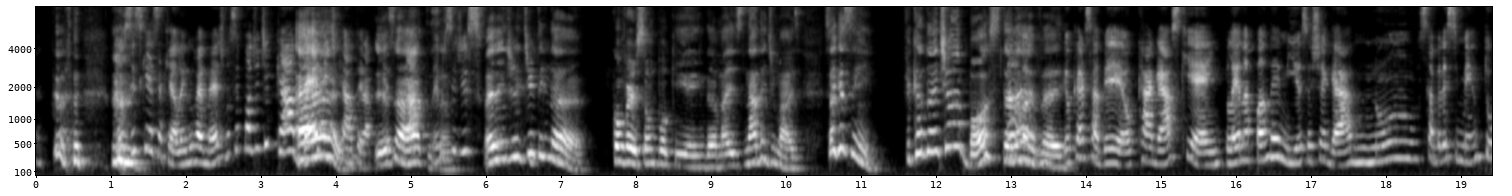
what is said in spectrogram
Não se esqueça que além do remédio, você pode indicar, É, deve indicar a terapia. exato, Tá? Lembre-se disso. Mas a gente, a gente ainda conversou um pouquinho ainda, mas nada demais. Só que assim, ficar doente é uma bosta, Não, né, velho? Eu quero saber é o cagaço que é, em plena pandemia, você chegar num estabelecimento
